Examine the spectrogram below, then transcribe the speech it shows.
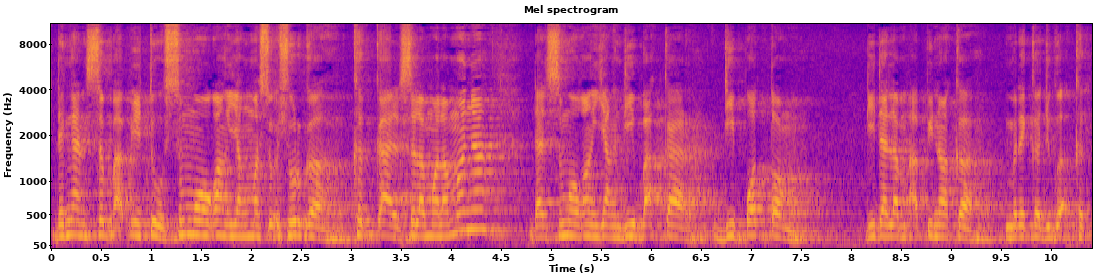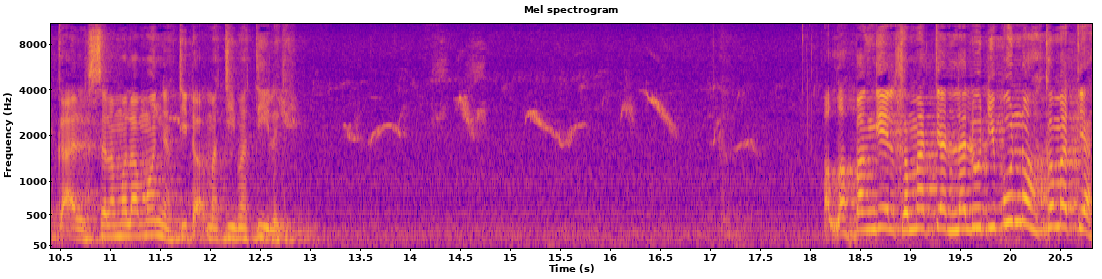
Dengan sebab itu semua orang yang masuk syurga Kekal selama-lamanya dan semua orang yang dibakar, dipotong di dalam api neraka, mereka juga kekal selama-lamanya, tidak mati-mati lagi. Allah panggil kematian lalu dibunuh kematian.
